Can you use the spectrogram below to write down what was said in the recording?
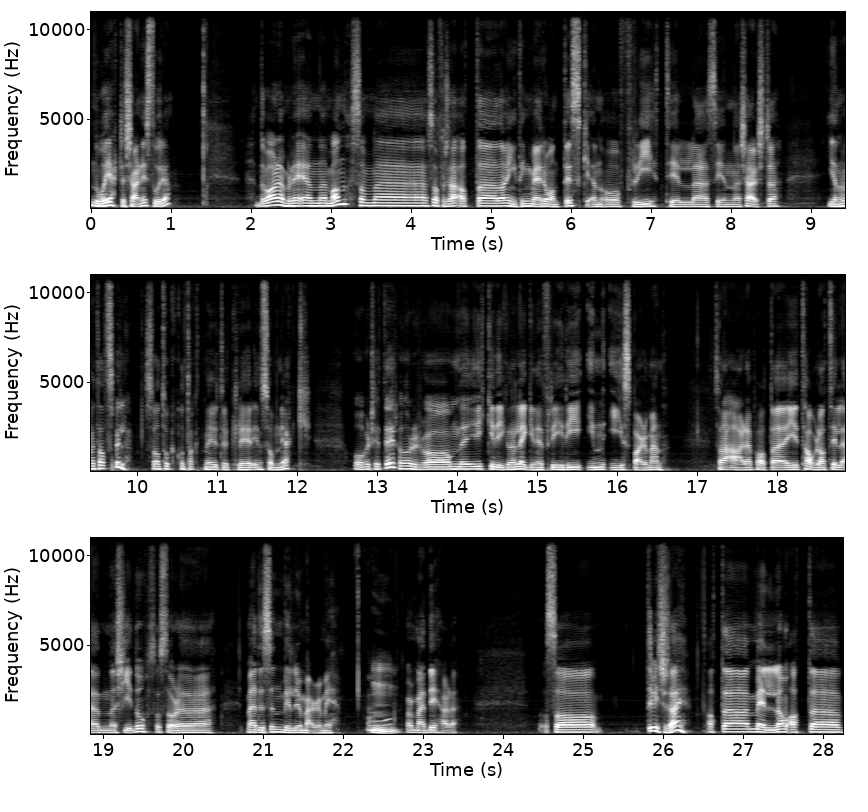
noe hjerteskjærende historie. Det var nemlig en mann som eh, så for seg at det var ingenting mer romantisk enn å fri til sin kjæreste gjennom et dataspill. Så han tok kontakt med utvikler Insomniac over Twitter og lurte på om det ikke de kunne legge ned frieri inn i Spiderman. Så da er det på en måte i tavla til en kino så står det 'Madison, will you marry me?' Mm. Or Maddie er det. Så det viser seg at uh, mellom at uh,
